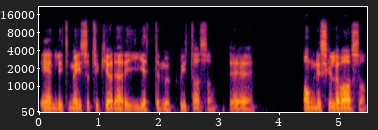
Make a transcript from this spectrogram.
Enligt mig så tycker jag det här är jättemuppigt alltså. Det, om det skulle vara så.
